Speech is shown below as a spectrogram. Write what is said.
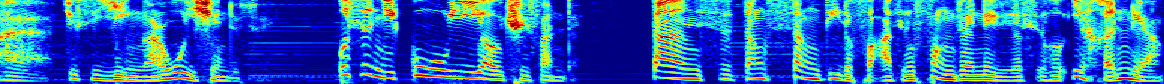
哎，就是隐而未现的罪，不是你故意要去犯的。但是，当上帝的法则放在那里的时候，一衡量，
